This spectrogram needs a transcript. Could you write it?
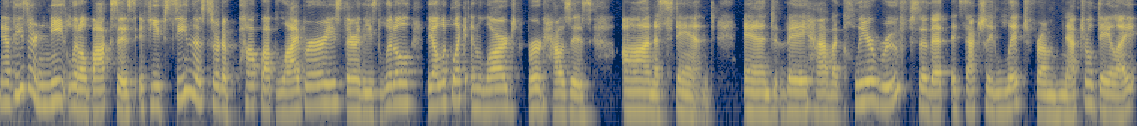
Now, these are neat little boxes. If you've seen those sort of pop up libraries, there are these little, they all look like enlarged birdhouses on a stand and they have a clear roof so that it's actually lit from natural daylight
